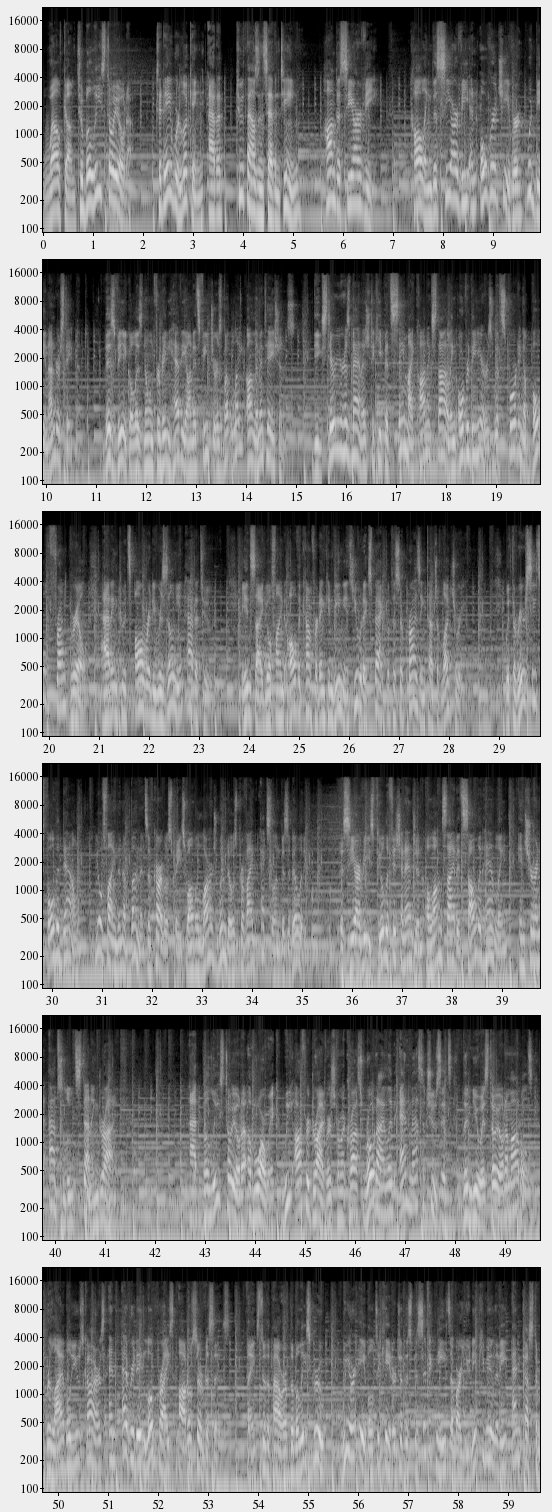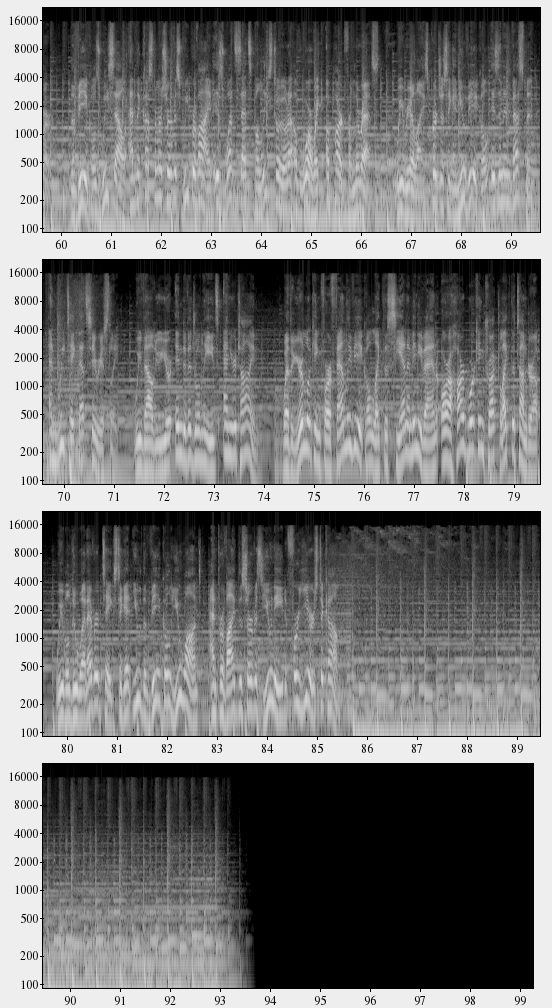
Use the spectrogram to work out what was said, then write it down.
Welcome to Balise Toyota. Today we're looking at a 2017 Honda CRV. Calling the CRV an overachiever would be an understatement. This vehicle is known for being heavy on its features but light on limitations. The exterior has managed to keep its same iconic styling over the years with sporting a bold front grille, adding to its already resilient attitude. Inside you'll find all the comfort and convenience you would expect with a surprising touch of luxury. With the rear seats folded down, you'll find an abundance of cargo space while the large windows provide excellent visibility. The CRV's fuel-efficient engine alongside its solid handling ensure an absolute stunning drive. At Balise Toyota of Warwick, we offer drivers from across Rhode Island and Massachusetts the newest Toyota models, reliable used cars, and everyday low price auto services. Thanks to the power of the Balise Group, we are able to cater to the specific needs of our unique community and customer. The vehicles we sell and the customer service we provide is what sets Balise Toyota of Warwick apart from the rest. We realize purchasing a new vehicle is an investment, and we take that seriously. We value your individual needs and your time. Whether you're looking for a family vehicle like the Sienna minivan or a hard-working truck like the Tundra, we will do whatever it takes to get you the vehicle you want and provide the service you need for years to come.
